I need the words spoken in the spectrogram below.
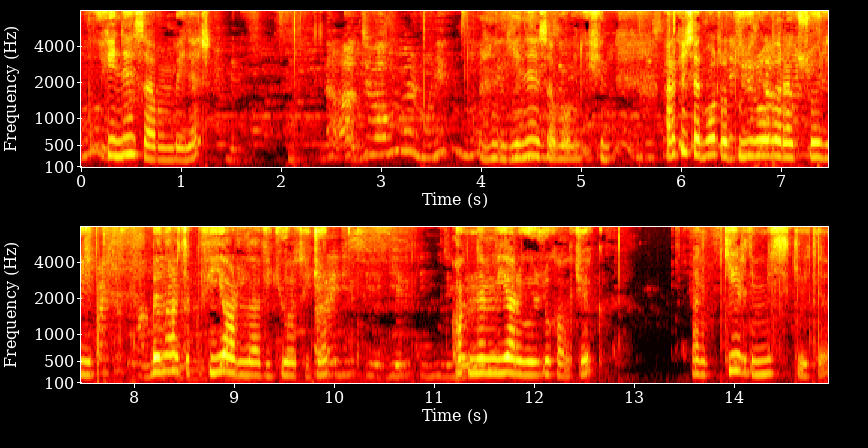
Bu yeni hesabım beyler. Yeni hesap olduğu için. Arkadaşlar bu arada duyuru olarak söyleyeyim. Ben artık VR'la video atacağım. Annem VR gözlük alacak. Ben girdim mis gibi de.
